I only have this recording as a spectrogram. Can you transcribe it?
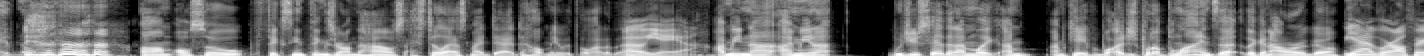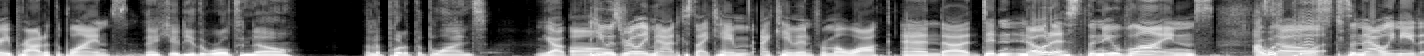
I don't know. I have no. idea. um, also fixing things around the house. I still ask my dad to help me with a lot of that. Oh yeah, yeah. I mean, not. I mean, I, would you say that I'm like I'm I'm capable? I just put up blinds at, like an hour ago. Yeah, we're all very proud of the blinds. Thank you. I need the world to know that I put up the blinds. Yep. Um, he was really mad because I came I came in from a walk and uh, didn't notice the new blinds. I was so, pissed. So now we need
